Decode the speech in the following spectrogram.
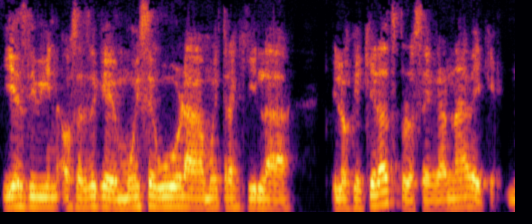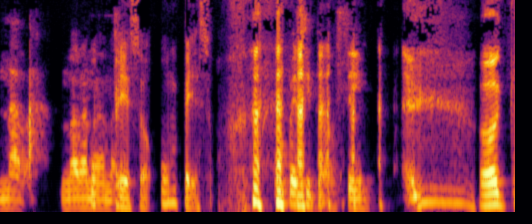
y es divina. O sea, es de que muy segura, muy tranquila y lo que quieras, pero se gana de que nada, nada, nada, Un nada. peso, un peso. Un pesito, sí. Ok,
